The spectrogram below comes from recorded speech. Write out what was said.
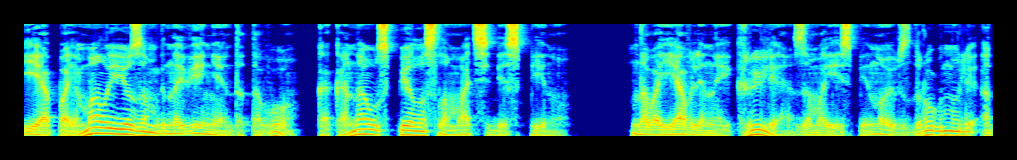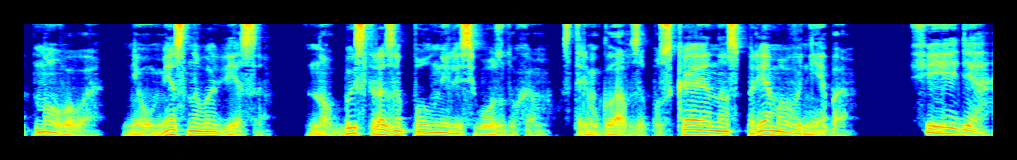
Я поймал ее за мгновение до того, как она успела сломать себе спину. Новоявленные крылья за моей спиной вздрогнули от нового, неуместного веса, но быстро заполнились воздухом, стремглав запуская нас прямо в небо. «Федя!»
